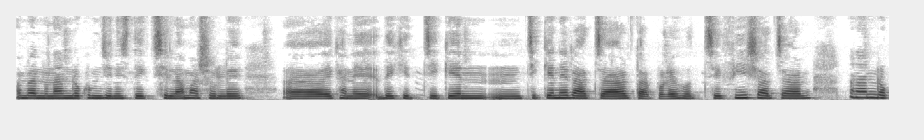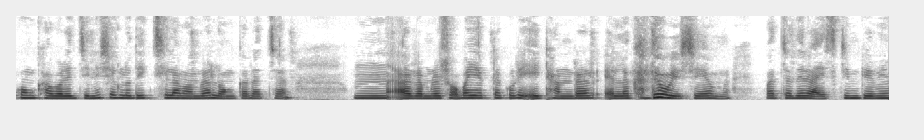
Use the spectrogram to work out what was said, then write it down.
আমরা নানান রকম জিনিস দেখছিলাম। আসলে এখানে দেখি চিকেন চিকেনের আচার, তারপরে হচ্ছে ফিশ আচার, নানান রকম খাবারের জিনিস, এগুলো দেখছিলাম আমরা, লঙ্কার আচার। আর আমরা সবাই একটা করে এই ঠান্ডার এলাকাতেও এসে আমরা বাচ্চাদের আইসক্রিম ক্রেভিং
